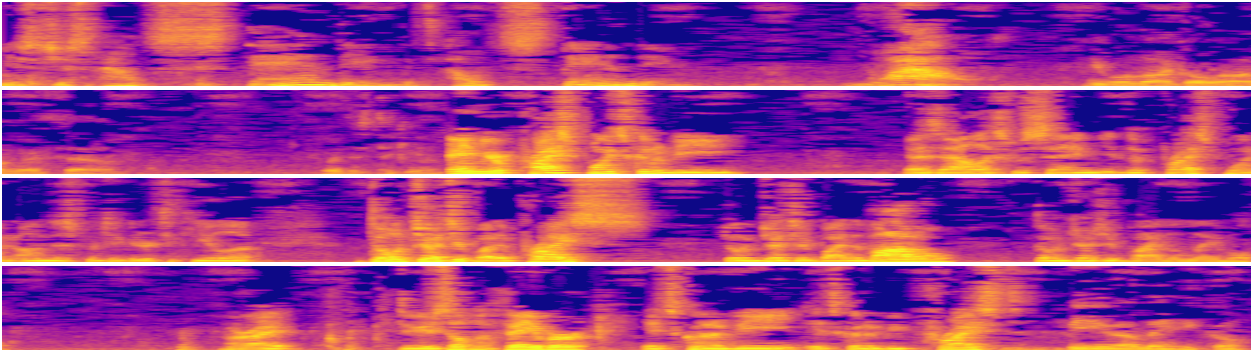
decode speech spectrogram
is just outstanding. It's outstanding. Wow. You will not go wrong with uh, with this tequila. And your price point's going to be, as Alex was saying, the price point on this particular tequila. Don't judge it by the price. Don't judge it by the bottle. Don't judge it by the label. All right. Do yourself a favor. It's going to be it's going to be priced Viva Mexico.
